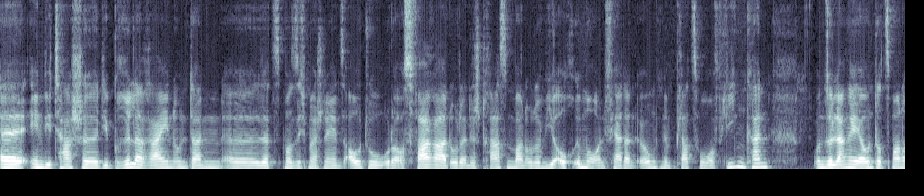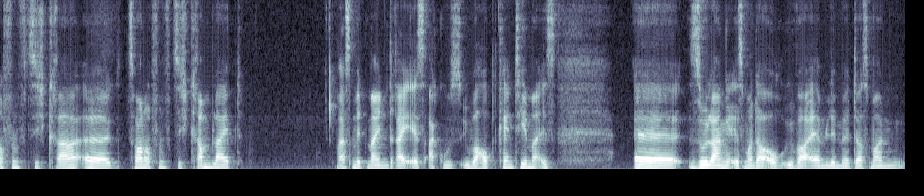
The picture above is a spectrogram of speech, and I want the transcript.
äh, in die Tasche, die Brille rein und dann äh, setzt man sich mal schnell ins Auto oder aufs Fahrrad oder in eine Straßenbahn oder wie auch immer und fährt an irgendeinen Platz, wo man fliegen kann. Und solange er unter 250, Gra 250 äh, Gramm bleibt, was mit meinen 3S-Akkus überhaupt kein Thema ist, äh, solange ist man da auch überall im Limit, dass man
